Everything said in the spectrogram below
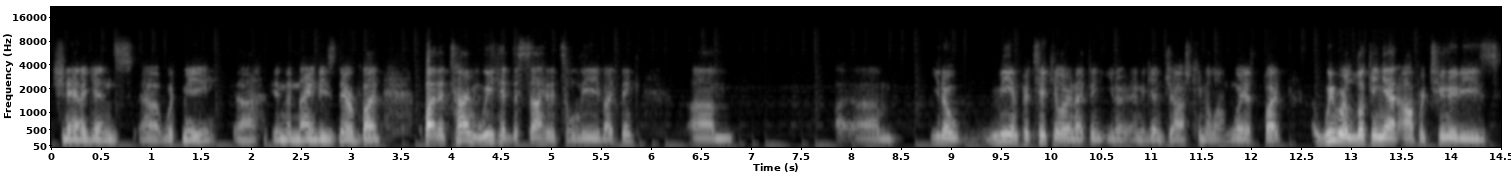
shenanigans uh, with me uh, in the 90s there. But by the time we had decided to leave, I think, um, um, you know, me in particular, and I think, you know, and again, Josh came along with, but we were looking at opportunities,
